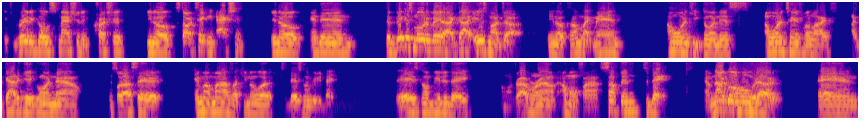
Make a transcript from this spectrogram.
if you're ready to go smash it and crush it, you know, start taking action. You know, and then the biggest motivator I got is my job. You know, because I'm like, man, I want to keep doing this. I want to change my life. I got to get going now. And so I said, in my mind, I was like, you know what? Today's gonna be the day. Today's gonna be the day. I'm gonna drive around. I'm gonna find something today. I'm not going home without it. And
